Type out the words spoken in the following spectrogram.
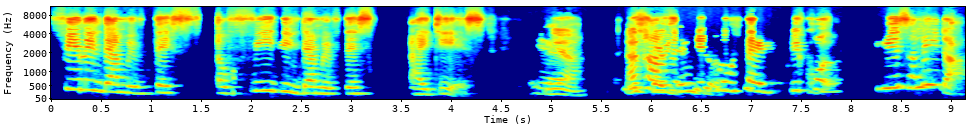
filling them with this or feeding them with these ideas yeah, yeah. that's very dangerous. people say because he's a leader.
